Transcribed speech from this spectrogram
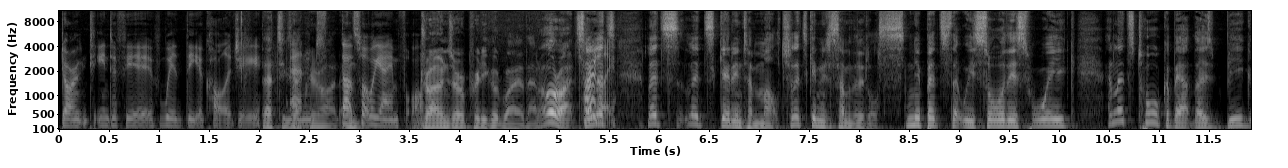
don't interfere with the ecology. That's exactly and right. That's and what we aim for. Drones are a pretty good way of that. All right, so totally. let's let's let's get into mulch. Let's get into some of the little snippets that we saw this week, and let's talk about those big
